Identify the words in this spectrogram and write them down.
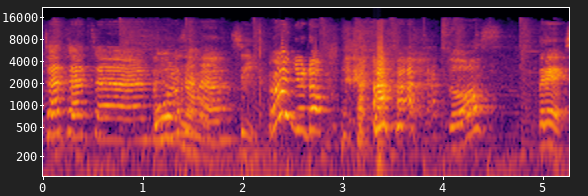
Ta. ¿Estás emocionada? Uno. Sí. Ay, yo no. Dos, tres.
